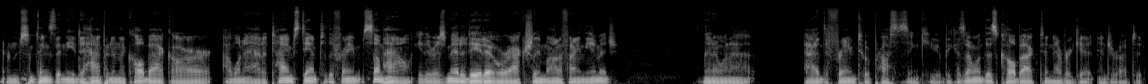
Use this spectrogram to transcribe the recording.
And some things that need to happen in the callback are I want to add a timestamp to the frame somehow, either as metadata or actually modifying the image. And then I want to add the frame to a processing queue because I want this callback to never get interrupted.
